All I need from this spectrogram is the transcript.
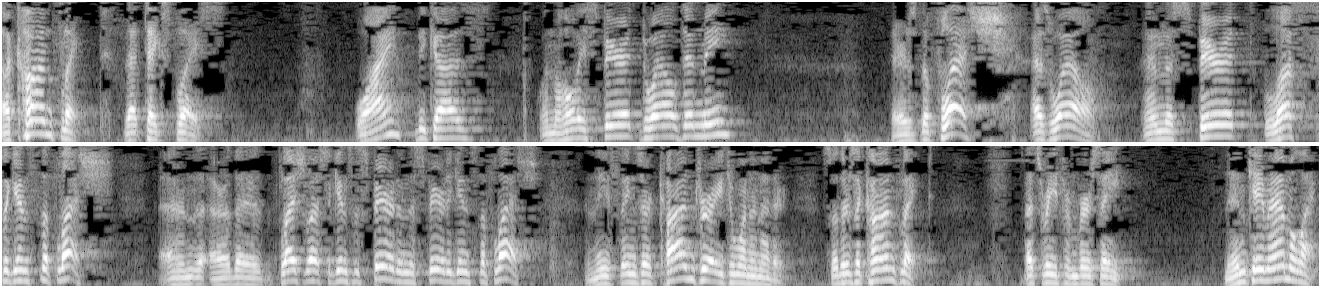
a conflict that takes place. Why? Because when the Holy Spirit dwells in me, there's the flesh as well. And the Spirit lusts against the flesh. And, or the flesh lusts against the Spirit, and the Spirit against the flesh. And these things are contrary to one another. So there's a conflict. Let's read from verse 8. Then came Amalek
